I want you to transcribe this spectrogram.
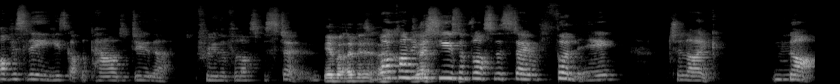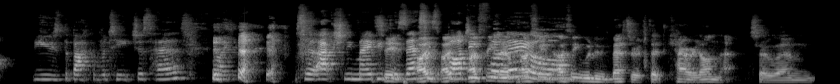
Obviously, he's got the power to do that through the Philosopher's Stone. Yeah, but I don't, So why can't he just use the Philosopher's Stone fully to like not use the back of a teacher's head, like to actually maybe See, possess I- his I- body I fully? that- I, think. I think it would have been better if they'd carried on that. So, um,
